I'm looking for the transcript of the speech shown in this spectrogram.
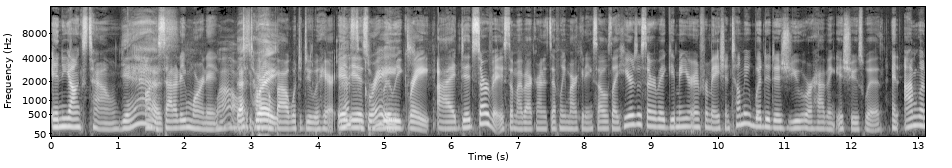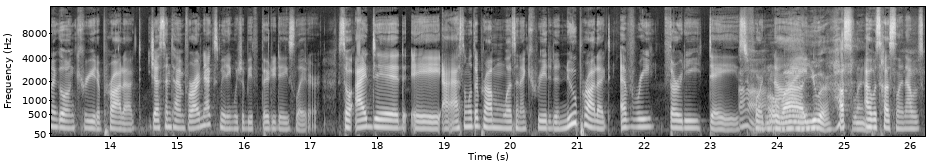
in Youngstown on a Saturday morning Wow. That's to talk great. about what to do with hair. It That's is great. really great. I did surveys, so my background is definitely marketing. So I was like, here's a survey, give me your information, tell me what it is you are having issues with, and I'm going to go and create a product just in time for our next meeting, which will be 30 days later. So I did a I asked them what the problem was and I created a new product every 30 days ah. for Oh nine wow, you were hustling. I was hustling. I was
